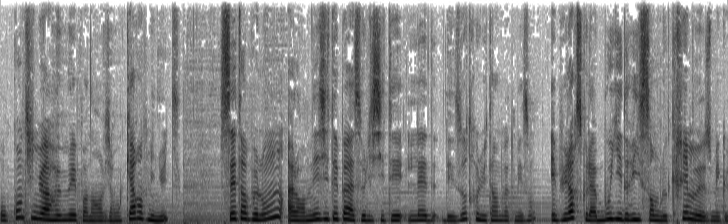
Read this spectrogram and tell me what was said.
On continue à remuer pendant environ 40 minutes, c'est un peu long, alors n'hésitez pas à solliciter l'aide des autres lutins de votre maison. Et puis lorsque la bouillie de riz semble crémeuse mais que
